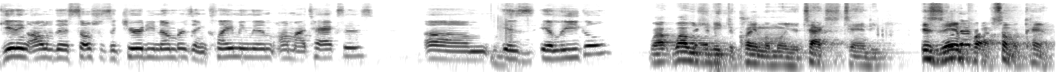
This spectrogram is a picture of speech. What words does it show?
getting all of their social security numbers and claiming them on my taxes um, is illegal. Why, why would you need to claim them on your taxes, Tandy? This is well, improv summer camp.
